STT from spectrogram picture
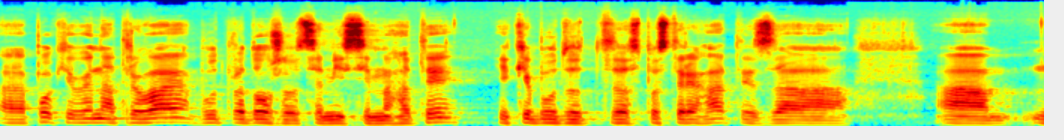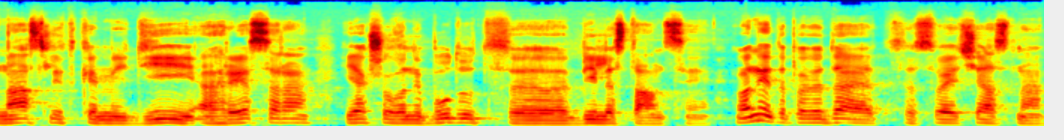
е, поки війна триває, будуть продовжуватися місії МАГАТЕ, які будуть е, спостерігати за наслідками дій агресора, якщо вони будуть е, біля станції. Вони доповідають своєчасно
